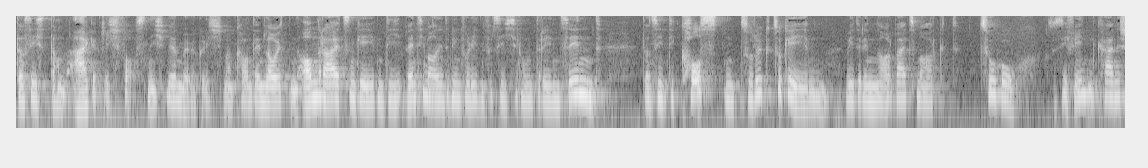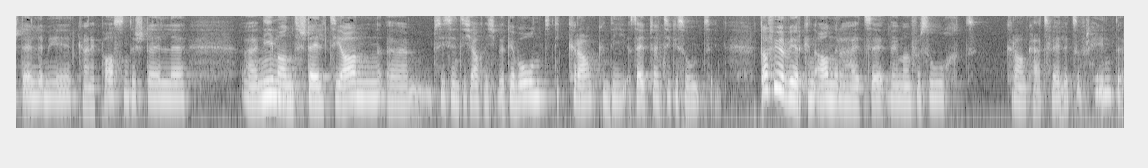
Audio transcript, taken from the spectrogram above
das ist dann eigentlich fast nicht mehr möglich. Man kann den Leuten Anreizen geben, die, wenn sie mal in der Invalidenversicherung drin sind, dann sind die Kosten zurückzugehen, wieder in den Arbeitsmarkt, zu hoch. Also sie finden keine Stelle mehr, keine passende Stelle. Äh, niemand stellt sie an. Ähm, sie sind sich auch nicht mehr gewohnt, die Kranken, die, selbst wenn sie gesund sind. Dafür wirken Anreize, wenn man versucht, Krankheitsfälle zu verhindern.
